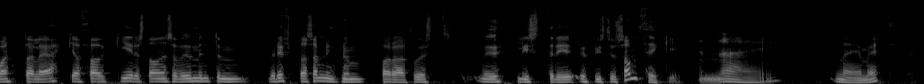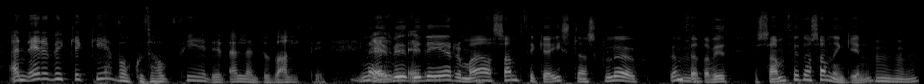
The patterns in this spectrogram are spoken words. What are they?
vantarlega ekki að það gerist á þess að við myndum rifta samningnum bara, þú veist, með upplýstri, upplýstu samþyggi. Nei. Nei, meitt. En erum við ekki að gefa okkur þá fyrir ellendu valdi? Nei, erum, við, við erum að samþykja íslensk lög um mm. þetta, við, við samþýttum samningin mm -hmm.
